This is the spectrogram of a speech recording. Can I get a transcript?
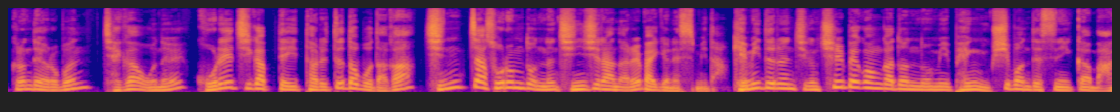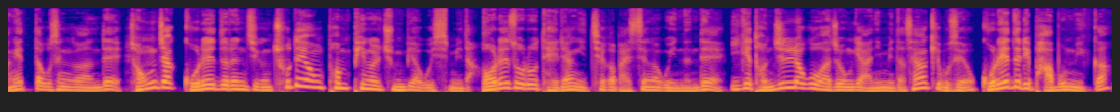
그런데 여러분, 제가 오늘 고래 지갑 데이터를 뜯어보다가 진짜 소름 돋는 진실 하나를 발견했습니다. 개미들은 지금 700원 가던 놈이 160원 됐으니까 망했다고 생각하는데 정작 고래들은 지금 초대형 펌핑을 준비하고 있습니다. 거래소로 대량 이체가 발생하고 있는데 이게 던지려고 가져온 게 아닙니다. 생각해보세요. 고래들이 바보입니까?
